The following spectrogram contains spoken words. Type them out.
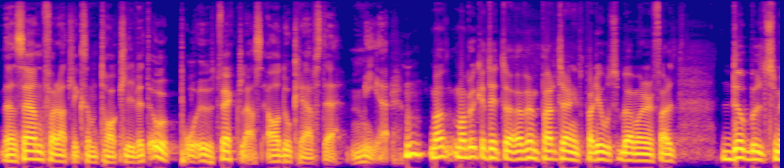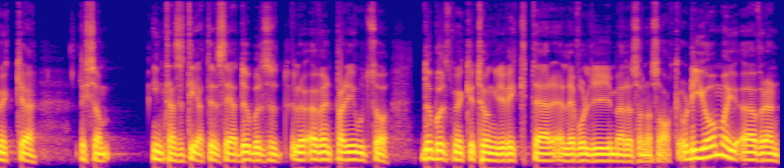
Men sen för att liksom ta klivet upp och utvecklas, ja då krävs det mer. Mm. Man, man brukar titta över en per träningsperiod så behöver man ungefär dubbelt så mycket liksom, intensitet, det vill säga dubbelt så, eller över en period så dubbelt så mycket tyngre vikter eller volym eller sådana saker. Och det gör man ju över en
